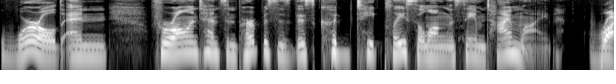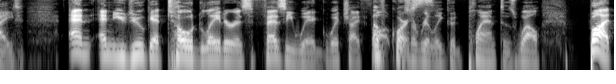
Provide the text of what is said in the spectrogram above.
world. And for all intents and purposes, this could take place along the same timeline. Right. And and you do get Toad later as Fezziwig, which I thought was course. a really good plant as well. But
